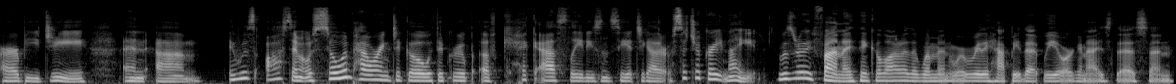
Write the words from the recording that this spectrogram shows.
RBG, and um, it was awesome. It was so empowering to go with a group of kick-ass ladies and see it together. It was such a great night. It was really fun. I think a lot of the women were really happy that we organized this, and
